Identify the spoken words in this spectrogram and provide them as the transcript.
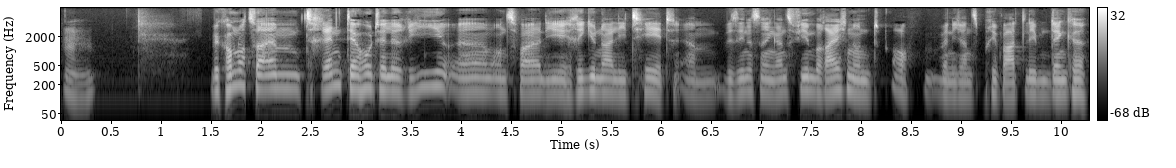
Mhm. Wir kommen noch zu einem Trend der Hotellerie, äh, und zwar die Regionalität. Ähm, wir sehen es in ganz vielen Bereichen und auch wenn ich ans Privatleben denke,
